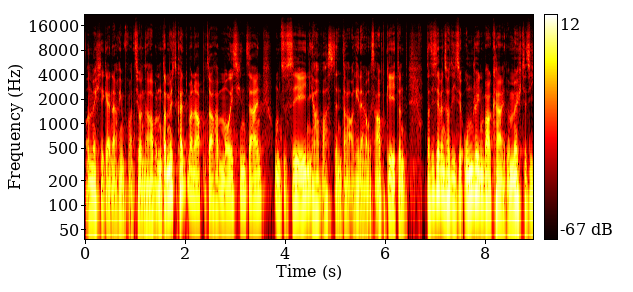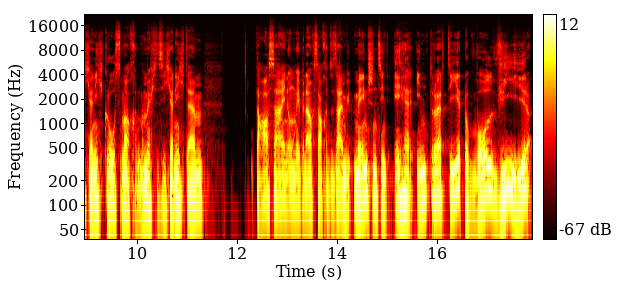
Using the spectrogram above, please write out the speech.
und möchte gerne auch Informationen haben. Und da müsste, könnte man ab und zu auch ein Mäuschen sein, um zu sehen, ja, was denn da genau abgeht. Und das ist eben so diese Unscheinbarkeit. Man möchte sich ja nicht groß machen. Man möchte sich ja nicht ähm, da sein, um eben auch Sachen zu sein. Menschen sind eher introvertiert, obwohl wir,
